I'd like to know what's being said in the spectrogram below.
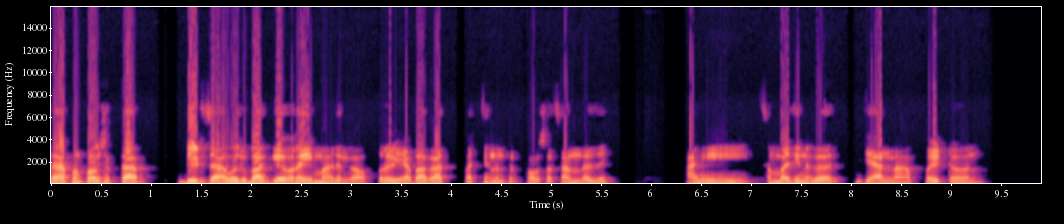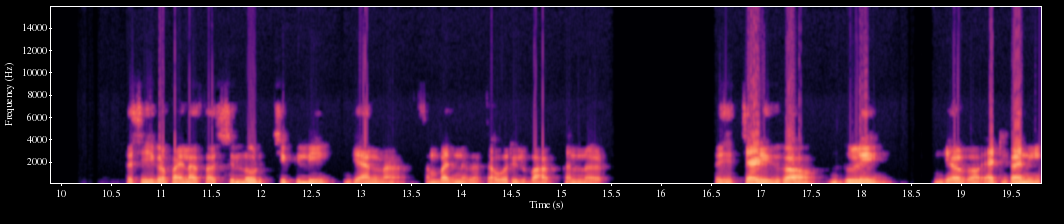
तर आपण पाहू शकता बीडचा वरीबाग गेवराई माजलगाव परळी या भागात पाचच्या नंतर पावसाचा अंदाज आहे. आणि संभाजीनगर जालना पैठण तसे इकडे पाहिलं असता सिल्लोड चिखली जालना संभाजीनगरचा वरील भाग कन्नड तसेच चाळीसगाव धुळे जळगाव या ठिकाणी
